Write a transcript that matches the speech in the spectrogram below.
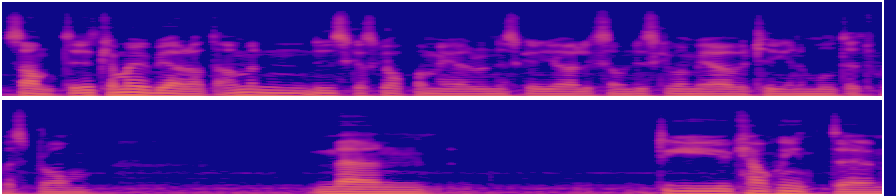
Samtidigt kan man ju begära att ah, men ni ska skapa mer och ni ska göra liksom, det ska vara mer övertygande mot ett West Brom. Men det är ju kanske inte,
